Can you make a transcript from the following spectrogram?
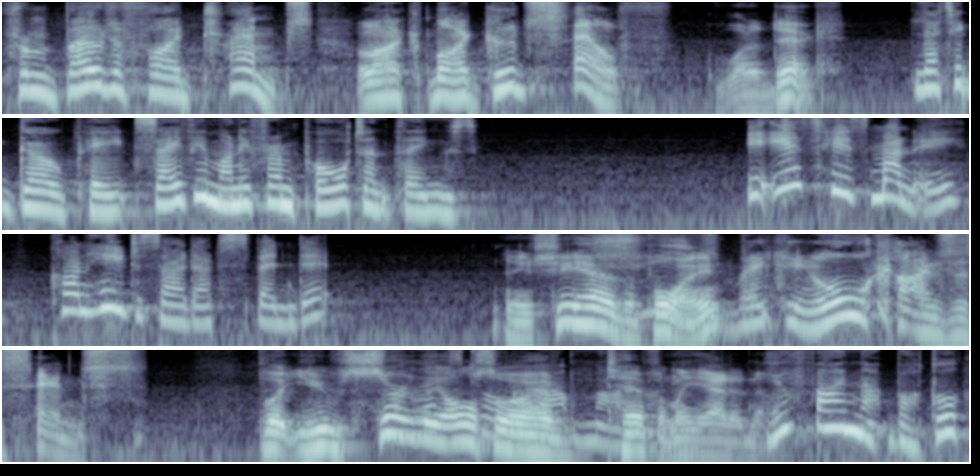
from bona fide tramps like my good self. What a dick. Let it go, Pete. Save your money for important things. It is his money. Can't he decide how to spend it? I mean, she has a point, It's making all kinds of sense. but you certainly let's also have definitely money. had enough. You find that bottle,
